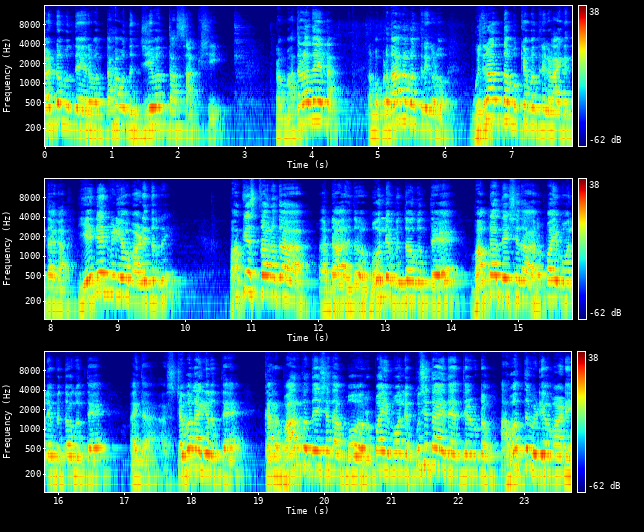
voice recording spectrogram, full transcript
ಕಣ್ಣು ಮುಂದೆ ಇರುವಂತಹ ಒಂದು ಜೀವಂತ ಸಾಕ್ಷಿ. ನಾವು ಮಾತಾಡೋದೇ ಇಲ್ಲ. ನಮ್ಮ ಪ್ರಧಾನಮಂತ್ರಿಗಳು, ಗುಜರಾತ್ನ ಮುಖ್ಯಮಂತ್ರಿಗಳಾಗಿದ್ದಾಗ ಏನೇನ್ ವಿಡಿಯೋ ಮಾಡಿದ್ರಿ? ಪಾಕಿಸ್ತಾನದ ಇದು ಮೌಲ್ಯ ಬಿದ್ದೋಗುತ್ತೆ, ಬಾಂಗ್ಲಾದೇಶದ ರೂಪಾಯಿ ಮೌಲ್ಯ ಬಿದ್ದೋಗುತ್ತೆ, ಆಯ್ತಾ, ಸ್ಟೆಬಲ್ ಆಗಿರುತ್ತೆ ಕರ್ ಭಾರತ ದೇಶದ ರೂಪಾಯಿ ಮೌಲ್ಯ ಕುಸಿತಾ ಇದೆ ಅಂತ ಹೇಳ್ಬಿಟ್ಟು ಅವತ್ತು ವಿಡಿಯೋ ಮಾಡಿ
